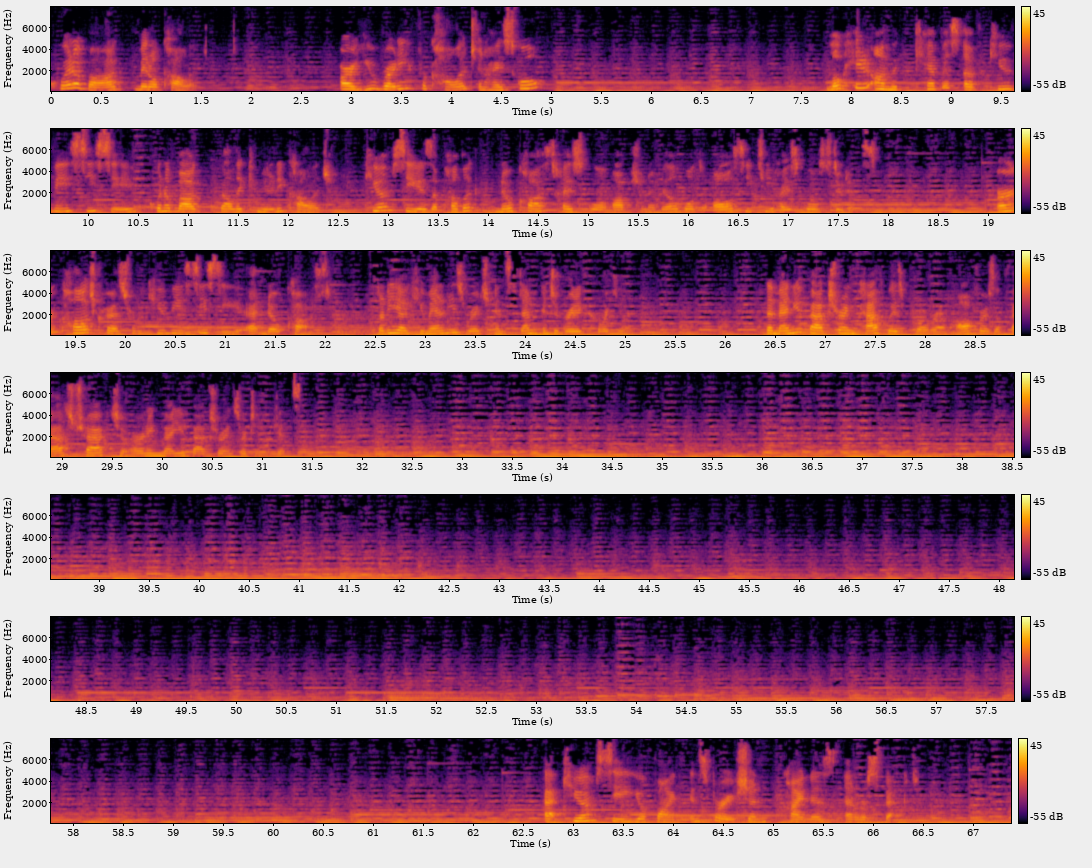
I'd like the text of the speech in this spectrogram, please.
Quinebaug Middle College. Are you ready for college and high school? Located on the campus of QVCC, Quinebaug Valley Community College, QMC is a public, no-cost high school option available to all CT high school students. Earn college credits from QVCC at no cost. Study a humanities-rich and STEM-integrated curriculum. The Manufacturing Pathways program offers a fast track to earning manufacturing certificates. At QMC, you'll find inspiration, kindness, and respect.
